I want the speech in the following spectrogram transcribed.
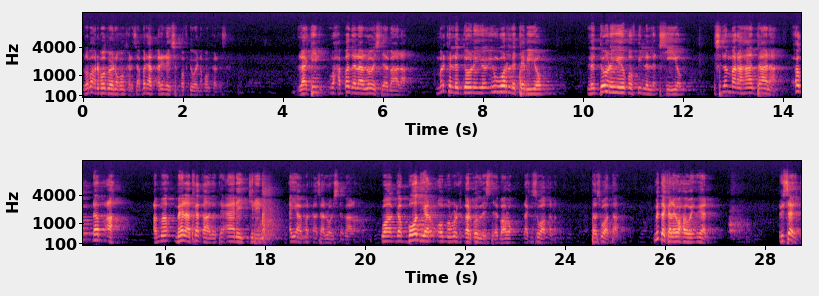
laba arrimood way noqon karaysaa. Markaad qarinaysid qofkii way noqon karaysaa. Laakiin waxa badanaa loo isticmaalaa. Marka la doonayo in war la tabiyo la doonayo qofkii la liqsiiyo. Isla mar ahaantaana xog dhab ah ama meel aad ka qaadatay aanay jirin ayaa markaasaa loo isticmaala waa gabbood yar oo marmarka qaarkood la isticmaalo laakiinse waa qalad. Taas waa taa. Midda kale waxa weeyaan research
